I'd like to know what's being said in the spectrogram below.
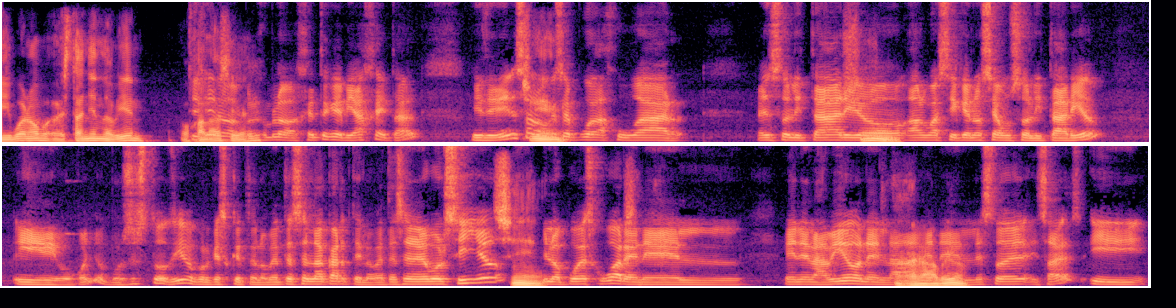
y, bueno, están yendo bien. Ojalá sí, Por ejemplo, gente que viaja y tal, y dice, ¿tienes algo que se pueda jugar en solitario, algo así que no sea un solitario? Y digo, coño, pues esto, tío, porque es que te lo metes en la carta y lo metes en el bolsillo y lo puedes jugar en el, en el avión, en la. esto ¿Sabes? Y.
